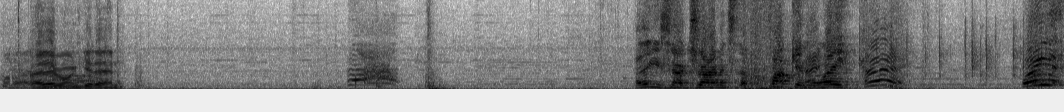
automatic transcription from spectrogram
Alright, everyone get in. I think he's gonna drive into the fucking lake. Hey! Wait!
